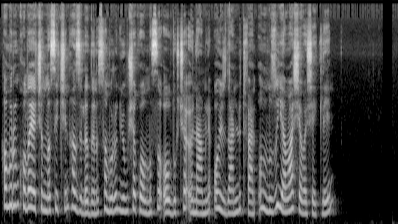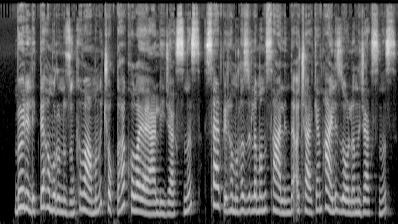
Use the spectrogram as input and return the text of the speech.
Hamurun kolay açılması için hazırladığınız hamurun yumuşak olması oldukça önemli. O yüzden lütfen ununuzu yavaş yavaş ekleyin. Böylelikle hamurunuzun kıvamını çok daha kolay ayarlayacaksınız. Sert bir hamur hazırlamanız halinde açarken hayli zorlanacaksınız.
